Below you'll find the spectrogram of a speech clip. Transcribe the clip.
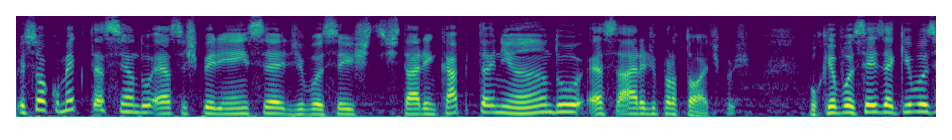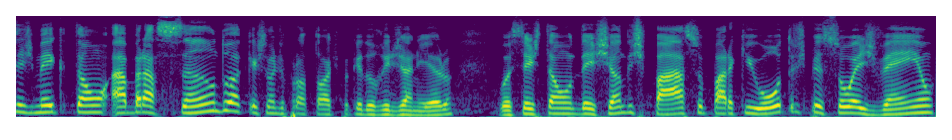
Pessoal, como é que está sendo essa experiência de vocês estarem capitaneando essa área de protótipos? Porque vocês aqui, vocês meio que estão abraçando a questão de protótipo aqui do Rio de Janeiro. Vocês estão deixando espaço para que outras pessoas venham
